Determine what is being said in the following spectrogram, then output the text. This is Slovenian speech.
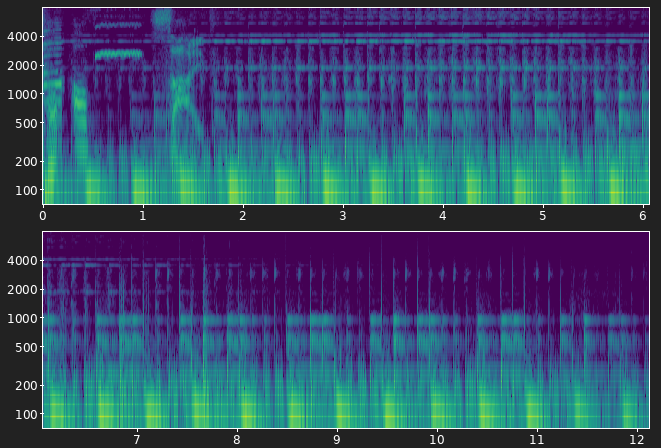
Offside.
